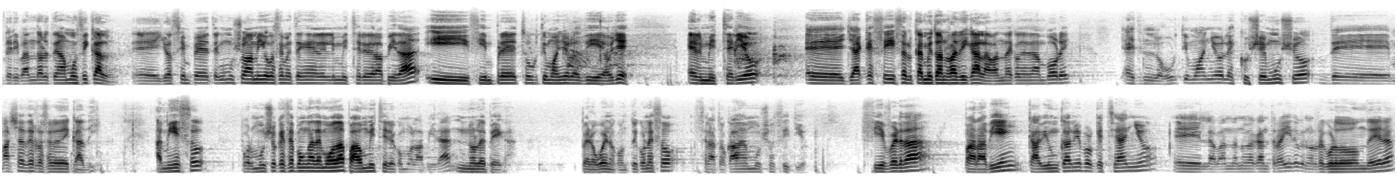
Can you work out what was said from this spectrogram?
derivando del tema musical, eh, yo siempre tengo muchos amigos que se meten en el misterio de la piedad y siempre estos últimos años les dije, oye, el misterio, eh, ya que se hizo el cambio tan radical a la banda de Conde de Tambores, en los últimos años le escuché mucho de marchas de Rosario de Cádiz. A mí eso, por mucho que se ponga de moda, para un misterio como la piedad, no le pega. Pero bueno, conté con eso, se la tocaba en muchos sitios. Si es verdad, para bien, que había un cambio porque este año eh, la banda nueva que han traído, que no recuerdo dónde era,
